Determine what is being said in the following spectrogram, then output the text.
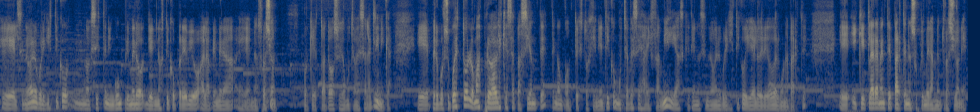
eh, el síndrome poliquístico no existe ningún primero diagnóstico previo a la primera eh, menstruación porque está todo asociado muchas veces a la clínica. Eh, pero por supuesto, lo más probable es que esa paciente tenga un contexto genético. Muchas veces hay familias que tienen síndrome poliquístico y ya lo heredó de alguna parte, eh, y que claramente parten en sus primeras menstruaciones.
